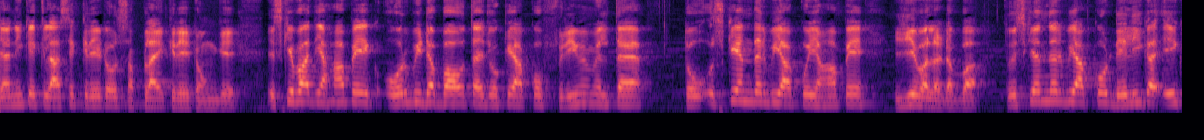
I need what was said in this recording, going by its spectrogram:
यानी कि क्लासिक क्रेट और सप्लाई क्रेट होंगे। इसके बाद यहाँ पे एक और भी डब्बा होता है जो कि आपको फ्री में मिलता है तो उसके अंदर भी आपको यहाँ पे ये वाला डब्बा। तो इसके अंदर भी आपको डेली का एक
